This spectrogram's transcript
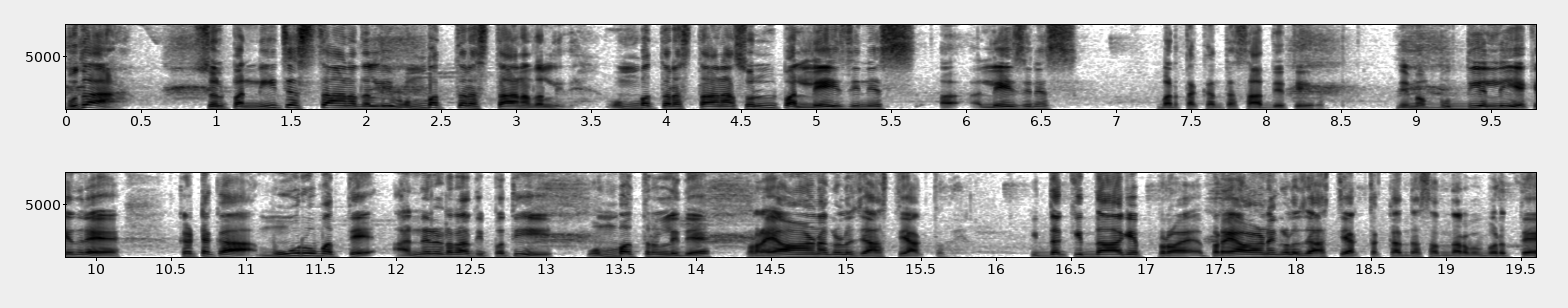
ಬುಧ. ಸ್ವಲ್ಪ ನೀಚ ಸ್ಥಾನದಲ್ಲಿ ಒಂಬತ್ತರ ಸ್ಥಾನದಲ್ಲಿದೆ. ಒಂಬತ್ತರ ಸ್ಥಾನ ಸ್ವಲ್ಪ ಲೇಜಿನೆಸ್ ಲೇಜಿನೆಸ್ ಬರ್ತಕ್ಕಂಥ ಸಾಧ್ಯತೆ ಇರುತ್ತೆ. ನಿಮ್ಮ ಬುದ್ಧಿಯಲ್ಲಿ ಏಕೆಂದರೆ ಕಟಕ ಮೂರು ಮತ್ತು ಹನ್ನೆರಡರ ಅಧಿಪತಿ ಒಂಬತ್ತರಲ್ಲಿದೆ, ಪ್ರಯಾಣಗಳು ಜಾಸ್ತಿ ಆಗ್ತದೆ. ಇದ್ದಕ್ಕಿದ್ದ ಹಾಗೆ ಪ್ರಯಾಣಗಳು ಜಾಸ್ತಿ ಆಗ್ತಕ್ಕಂಥ ಸಂದರ್ಭ ಬರುತ್ತೆ.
